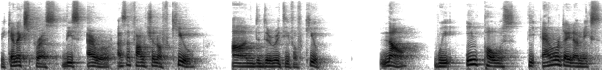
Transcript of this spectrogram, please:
we can express this error as a function of q and the derivative of q. Now, we impose the error dynamics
